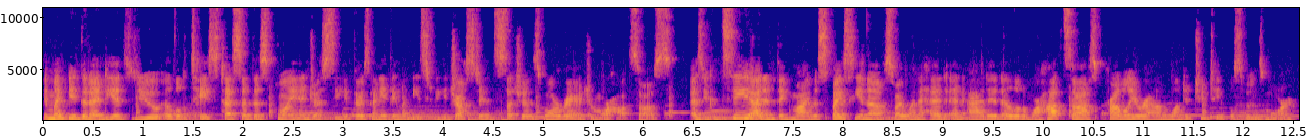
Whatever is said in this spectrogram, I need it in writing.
It might be a good idea to do a little taste test at this point and just see if there's anything that needs to be adjusted, such as more ranch or more hot sauce. As you can see, I didn't think mine was spicy enough, so I went ahead and added a little more hot sauce, probably around one to two tablespoons more.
